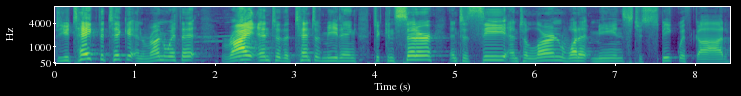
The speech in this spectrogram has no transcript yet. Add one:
Do you take the ticket and run with it right into the tent of meeting to consider and to see and to learn what it means to speak with God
